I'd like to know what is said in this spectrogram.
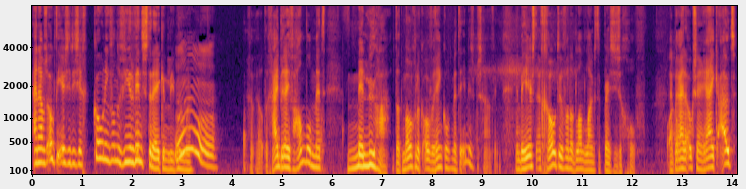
En hij was ook de eerste die zich koning van de vier windstreken liet noemen. Mm. Geweldig. Hij dreef handel met Meluha, dat mogelijk overeenkomt met de Indische beschaving. En beheerste een groot deel van het land langs de Perzische Golf. Hij breidde ook zijn rijk uit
